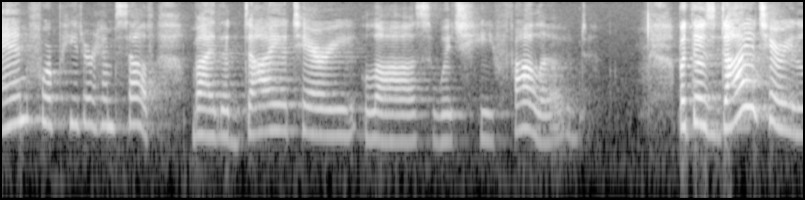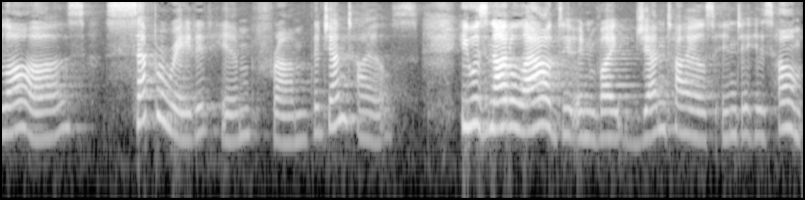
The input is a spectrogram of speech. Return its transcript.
and for Peter himself by the dietary laws which he followed. But those dietary laws separated him from the Gentiles. He was not allowed to invite Gentiles into his home.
